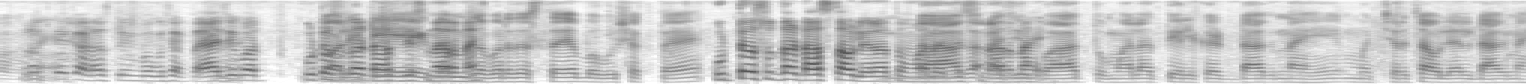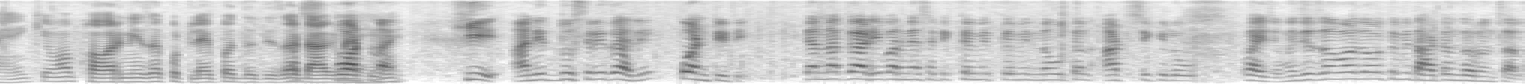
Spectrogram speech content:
बघा. तुम्ही बघू शकता अजिबात कुठं सुद्धा डास Quality दिसणार एकदम नाही जबरदस्त आहे बघू शकताय. कुठं सुद्धा डास चावलेला तुम्हाला डाग दिसणार नाही. अजिबात तुम्हाला तेलकट डाग नाही मच्छर चावलेला डाग नाही किंवा फवारणीचा कुठल्याही पद्धतीचा डाग स्पॉट नाही. नाही. ही आणि दुसरी झाली क्वांटिटी त्यांना गाडी भरण्यासाठी कमीत कमी नऊ टन आठशे किलो पाहिजे. म्हणजे जवळजवळ तुम्ही दहा टन धरून चाला.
